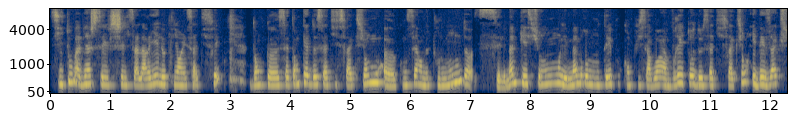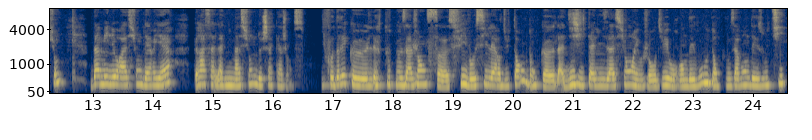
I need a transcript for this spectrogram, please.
si tout va bien chez, le salarié, le client est satisfait. Donc euh, cette enquête de satisfaction euh, concerne tout le monde. C'est les mêmes questions, les mêmes remontées pour qu'on puisse avoir un vrai taux de satisfaction et des actions d'amélioration derrière grâce à l'animation de chaque agence. Il faudrait que toutes nos agences euh, suivent aussi l'ère du temps. Donc, euh, la digitalisation est aujourd'hui au rendez-vous. Donc, nous avons des outils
